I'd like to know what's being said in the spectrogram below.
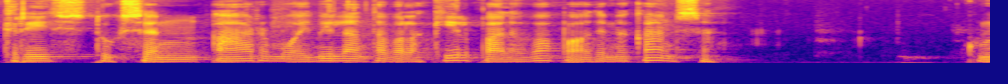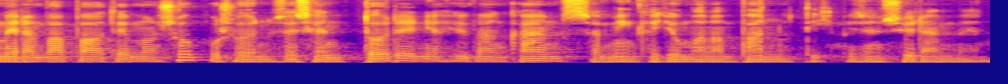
Kristuksen armo ei millään tavalla kilpaile vapautemme kanssa, kun meidän vapautemme on sopusoinnussa sen toden ja hyvän kanssa, minkä Jumala on pannut ihmisen sydämeen.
